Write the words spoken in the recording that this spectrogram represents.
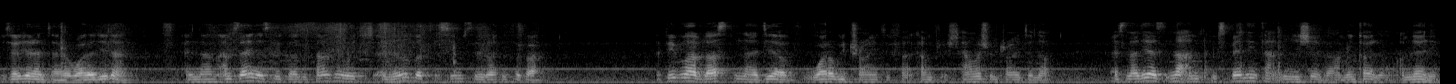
You said you learned Torah, what did you learn? And um, I'm saying this because it's something which a little bit seems to have gotten forgotten. And people have lost an idea of what are we trying to accomplish, how much we're trying to know. It's an idea, no, I'm, I'm, spending time in yeshiva, I'm in kollel, I'm learning.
